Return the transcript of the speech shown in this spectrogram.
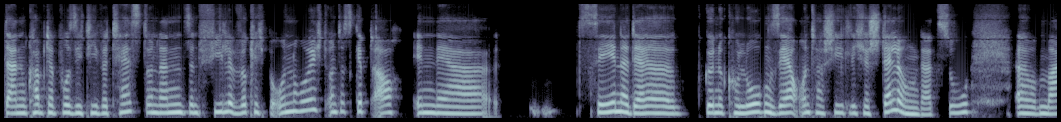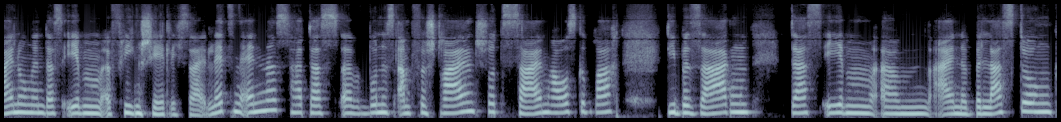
dann kommt der positive Test und dann sind viele wirklich beunruhigt. Und es gibt auch in der Szene der Gynäkologen sehr unterschiedliche Stellungen dazu, äh, Meinungen, dass eben äh, Fliegen schädlich sei. Letzten Endes hat das äh, Bundesamt für Strahlenschutz Zahlen rausgebracht, die besagen, dass eben ähm, eine Belastung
